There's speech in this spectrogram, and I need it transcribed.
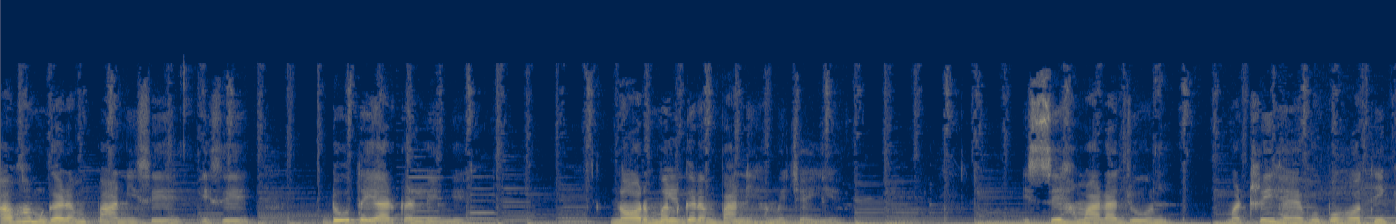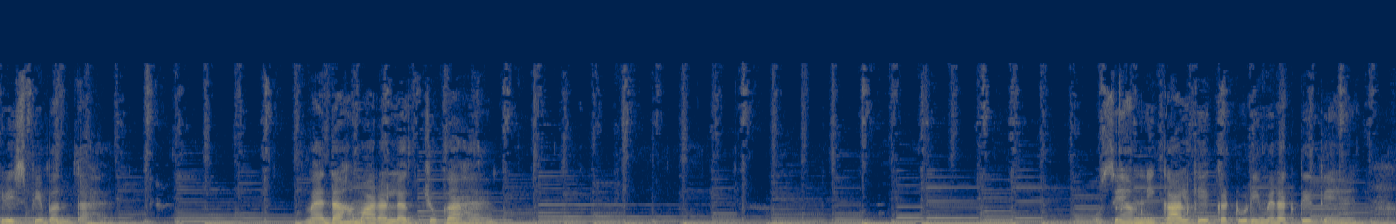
अब हम गर्म पानी से इसे डो तैयार कर लेंगे। नॉर्मल गर्म पानी हमें चाहिए। इससे हमारा जो मठरी है, वो बहुत ही क्रिस्पी बनता है। मैदा हमारा लग चुका है। उसे हम निकाल के एक कटोरी में रख देते हैं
